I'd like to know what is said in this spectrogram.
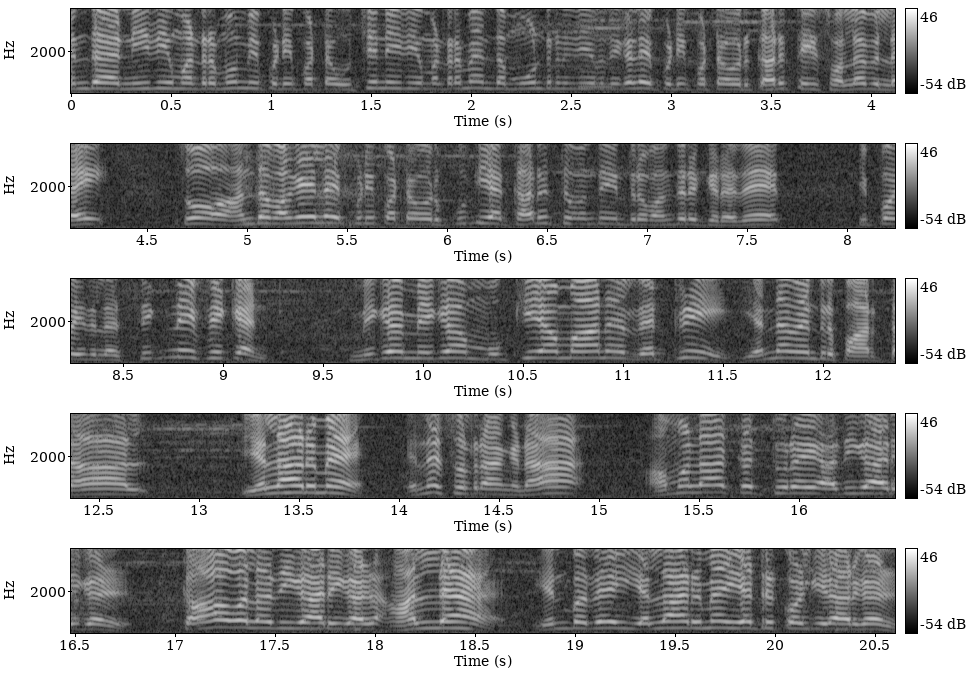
எந்த நீதிமன்றமும் இப்படிப்பட்ட உச்சநீதிமன்றமே இந்த மூன்று நீதிபதிகள் இப்படிப்பட்ட ஒரு கருத்தை சொல்லவில்லை. ஸோ அந்த வகையில் இப்படிப்பட்ட ஒரு புதிய கருத்து வந்து இன்று வந்திருக்கிறது. இப்போ இதில் சிக்னிஃபிகண்ட் மிக மிக முக்கியமான வெற்றி என்னவென்று பார்த்தால் எல்லாருமே என்ன சொல்கிறாங்கன்னா அமலாக்கத்துறை அதிகாரிகள் காவல் அதிகாரிகள் அல்ல என்பதை எல்லாருமே ஏற்றுக்கொள்கிறார்கள்.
